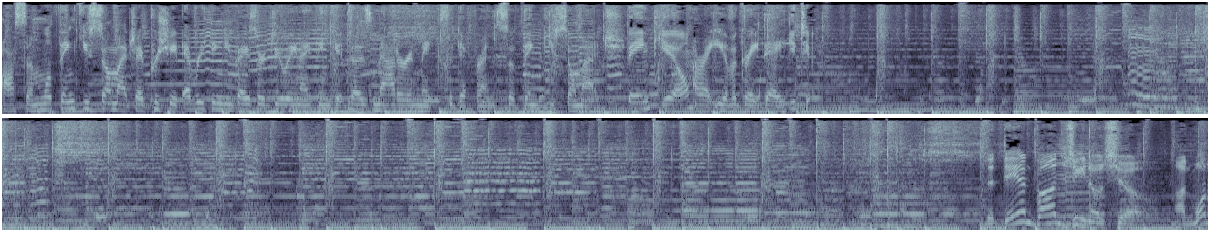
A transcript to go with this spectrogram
Awesome. Well, thank you so much. I appreciate everything you guys are doing. I think it does matter and makes a difference. So thank you so much. Thank you. All right, you have a great day. You too. The Dan Bongino Show on one.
